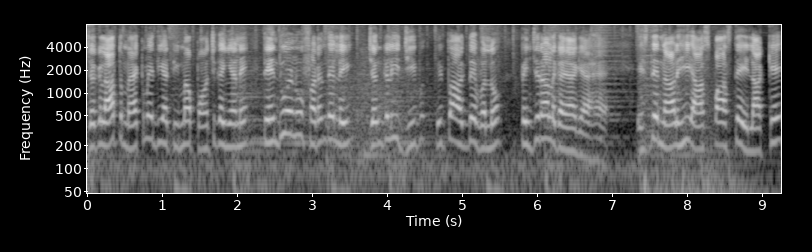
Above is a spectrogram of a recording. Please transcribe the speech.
ਜੰਗਲਾਤ ਮਹਿਕਮੇ ਦੀਆਂ ਟੀਮਾਂ ਪਹੁੰਚ ਗਈਆਂ ਨੇ। ਤੇਂਦੂਏ ਨੂੰ ਫੜਨ ਦੇ ਲਈ ਜੰਗਲੀ ਜੀਵ ਵਿਭਾਗ ਦੇ ਵੱਲੋਂ ਪਿੰਜਰਾ ਲਗਾਇਆ ਗਿਆ ਹੈ। ਇਸ ਦੇ ਨਾਲ ਹੀ ਆਸ-ਪਾਸ ਦੇ ਇਲਾਕੇ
